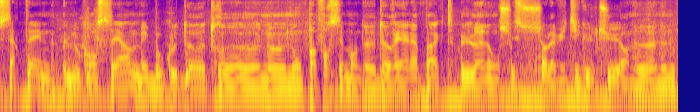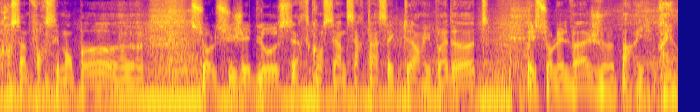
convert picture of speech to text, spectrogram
certaines nous concernent, mais beaucoup d'autres n'ont pas forcément de, de réel impact. L'annonce sur la viticulture ne, ne, nous concerne forcément pas. Euh, sur le sujet de l'eau, ça concerne certains secteurs, mais pas d'autres. Et sur l'élevage, pareil, rien.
